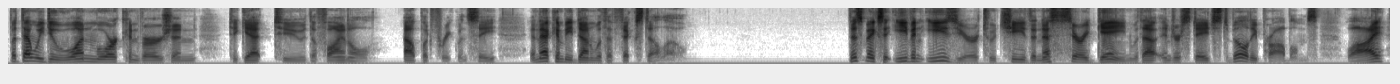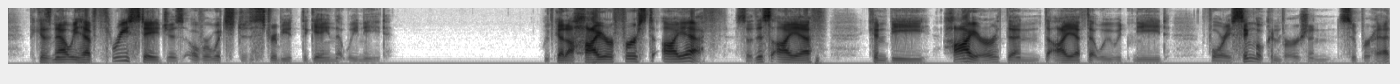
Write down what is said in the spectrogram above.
But then we do one more conversion to get to the final output frequency, and that can be done with a fixed LO. This makes it even easier to achieve the necessary gain without interstage stability problems. Why? Because now we have three stages over which to distribute the gain that we need. We've got a higher first IF, so this IF can be higher than the IF that we would need for a single conversion superhet,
